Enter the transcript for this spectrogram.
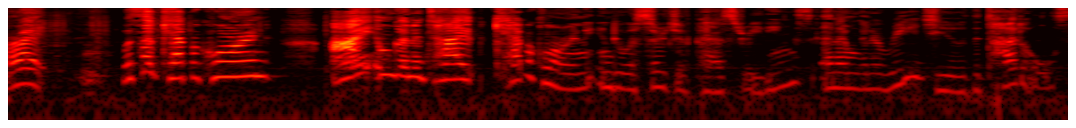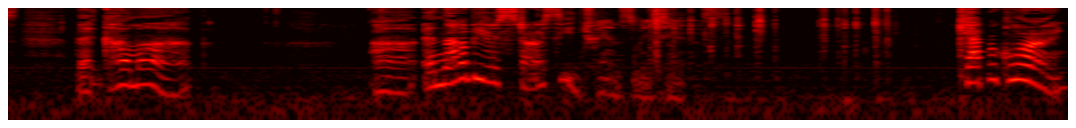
All right. What's up, Capricorn? I am going to type Capricorn into a search of past readings, and I'm going to read you the titles that come up, uh, and that'll be your starseed transmissions. Capricorn,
